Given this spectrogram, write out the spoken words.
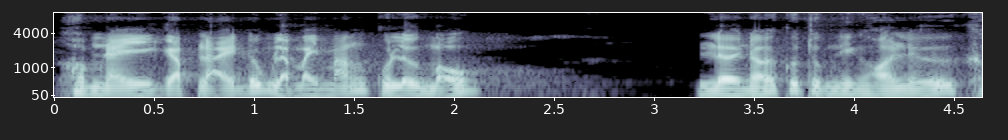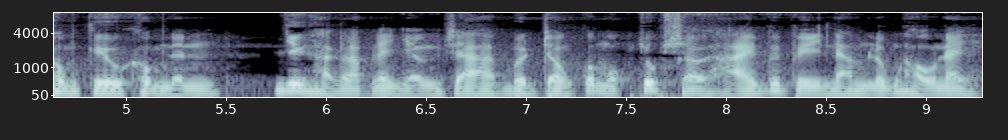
hôm nay gặp lại đúng là may mắn của Lữ Mổ. Lời nói của trung niên họ Lữ không kêu không nịnh, nhưng Hàng Lập lại nhận ra bên trong có một chút sợ hãi với vị nam lũng hầu này,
